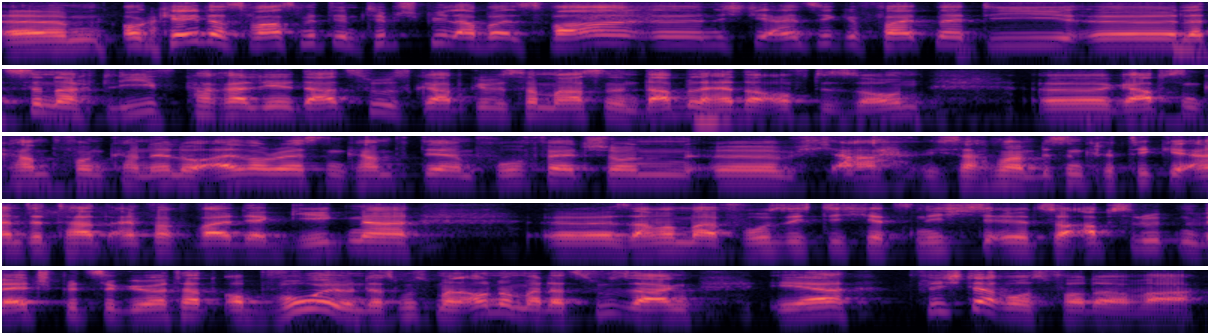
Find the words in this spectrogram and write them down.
Ähm, okay, das war's mit dem Tippspiel, aber es war äh, nicht die einzige Fight Night, die äh, letzte Nacht lief. Parallel dazu, es gab gewissermaßen einen Doubleheader auf The Zone, äh, gab es einen Kampf von Canelo Alvarez, einen Kampf, der im Vorfeld schon, äh, ja, ich sag mal, ein bisschen Kritik geerntet hat, einfach weil der Gegner äh, sagen wir mal vorsichtig, jetzt nicht äh, zur absoluten Weltspitze gehört hat, obwohl, und das muss man auch nochmal dazu sagen, er Pflichtherausforderer war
